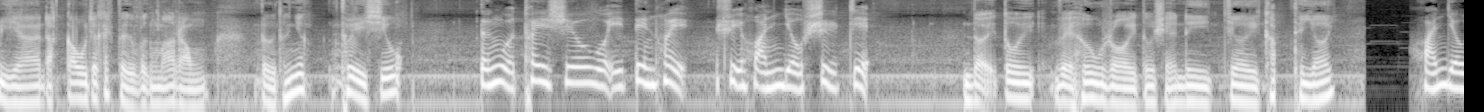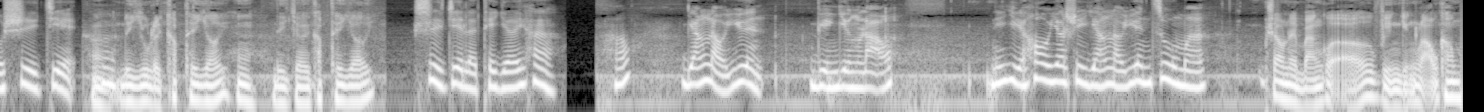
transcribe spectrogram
Bây giờ đặt câu cho các từ vựng mở rộng. Từ thứ nhất, thuê siêu. Tấn của thuê siêu, của ý tin hội, suy hoàn dầu sự Đợi tôi về hưu rồi tôi sẽ đi chơi khắp thế giới 环游世界， à, đi du lịch khắp thế giới ha, đi chơi khắp thế giới 世界了thế giới ha. 好，养老院，viện dưỡng lão。你以后要去养老院住吗？ sau này bạn có ở viện dưỡng lão không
